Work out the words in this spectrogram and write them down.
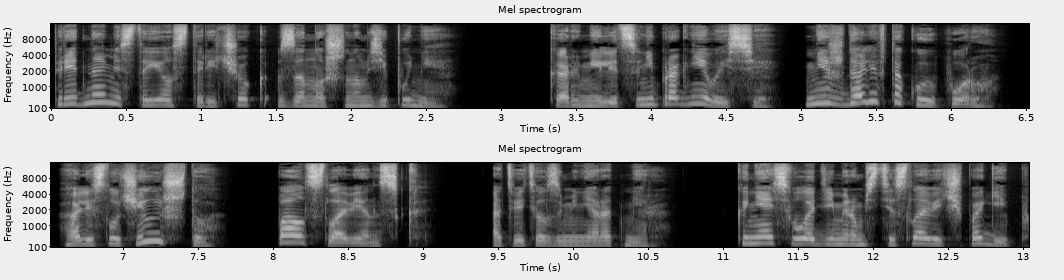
Перед нами стоял старичок в заношенном зипуне. «Кормилица, не прогневайся. Не ждали в такую пору. Али случилось что?» «Пал Славенск», — ответил за меня Ратмир. «Князь Владимир Мстиславич погиб.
